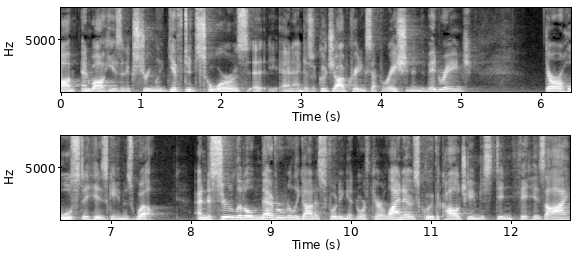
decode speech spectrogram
Um, and while he is an extremely gifted scorer and, and does a good job creating separation in the mid range, there are holes to his game as well. And Nassir Little never really got his footing at North Carolina. It was clear the college game just didn't fit his eye.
